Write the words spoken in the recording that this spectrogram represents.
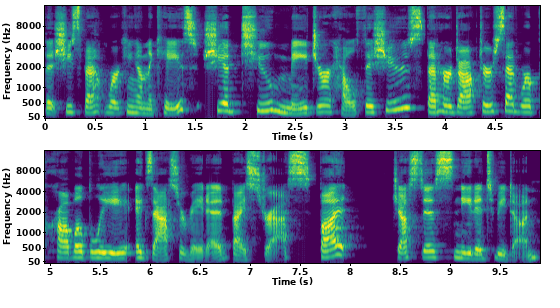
that she spent working on the case, she had two major health issues that her doctor said were probably exacerbated by stress. But justice needed to be done.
